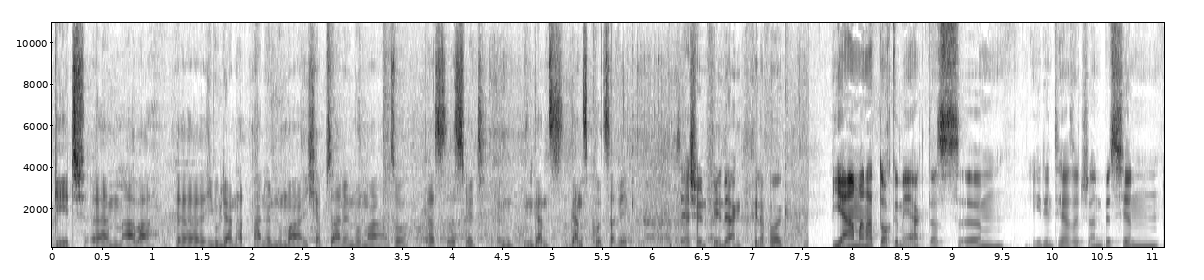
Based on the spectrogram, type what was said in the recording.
geht. Ähm, aber äh, Julian hat meine Nummer, ich habe seine Nummer, also das, das wird ein, ein, ganz, ganz kurzer Weg. Sehr schön, vielen Dank, viel Erfolg. Ja, man hat doch gemerkt, dass ähm, Edin Terzic ein bisschen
